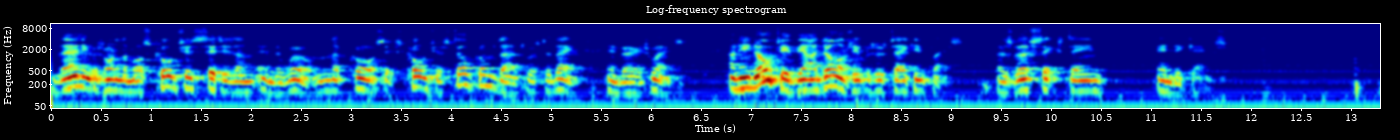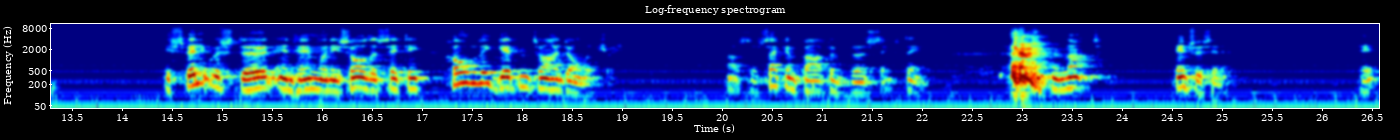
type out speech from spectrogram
Then it was one of the most cultured cities in, in the world. And of course, its culture still comes down to us today in various ways. And he noted the idolatry which was taking place, as verse 16 indicates. His spirit was stirred in him when he saw the city wholly given to idolatry. That's the second part of verse 16. and that interested him. It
